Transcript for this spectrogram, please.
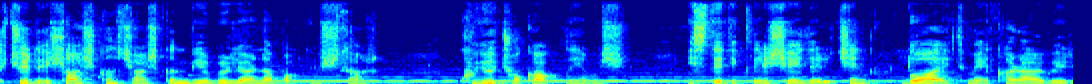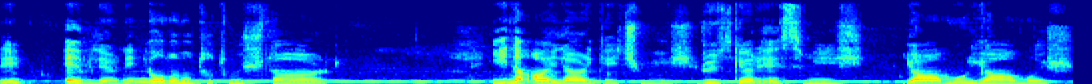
Üçü de şaşkın şaşkın birbirlerine bakmışlar. Kuyu çok haklıymış. İstedikleri şeyler için dua etmeye karar verip evlerinin yolunu tutmuşlar. Yine aylar geçmiş, rüzgar esmiş, Yağmur yağmış,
